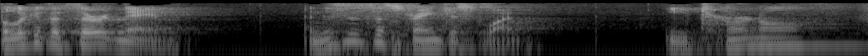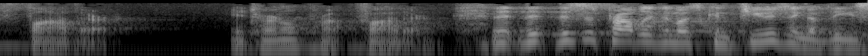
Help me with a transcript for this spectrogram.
But look at the third name. And this is the strangest one. Eternal Father. Eternal Father. This is probably the most confusing of these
